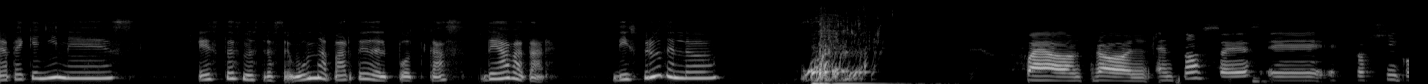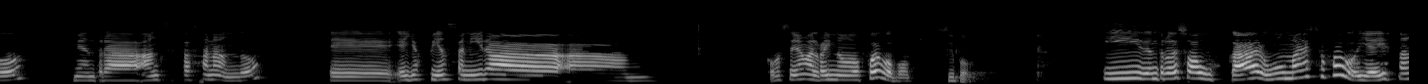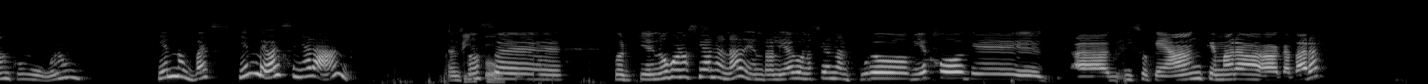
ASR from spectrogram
Hola pequeñines. Esta es nuestra segunda parte del podcast de Avatar. Disfrútenlo. Fue a control. Entonces, eh, estos chicos, mientras Ang se está sanando, eh, ellos piensan ir a, a- ¿Cómo se llama? El Reino Fuego, po. Sí, po. Y dentro de eso a buscar un maestro fuego. Y ahí están como, bueno, ¿quién, nos va ¿quién le va a enseñar a Ang? Entonces, porque no conocían a nadie, en realidad conocían al puro viejo que hizo que Ang quemara a Katara.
